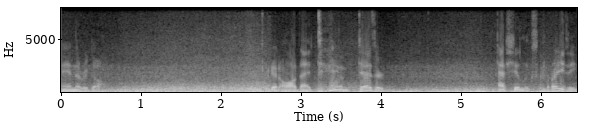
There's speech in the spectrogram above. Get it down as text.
And there we go. Look at all that damn desert. That shit looks crazy.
